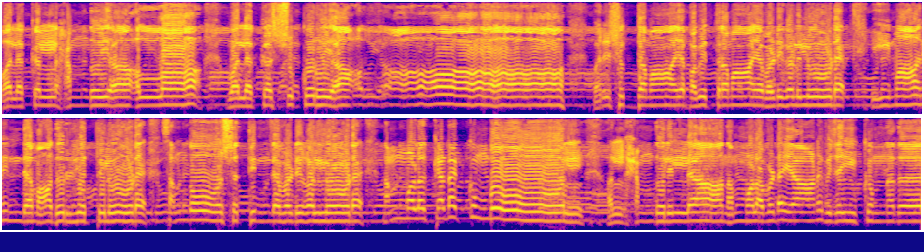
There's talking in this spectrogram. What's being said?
വലക്കൽ ഹംദു യാ ശുക്റു യാ പരിശുദ്ധമായ പവിത്രമായ വഴികളിലൂടെ ഈമാനിന്റെ മാധുര്യത്തിലൂടെ സന്തോഷത്തിന്റെ വടികളിലൂടെ നമ്മൾ കിടക്കുമ്പോൾ അൽഹംദുലില്ലാ നമ്മൾ അവിടെയാണ് വിജയിക്കുന്നത്.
